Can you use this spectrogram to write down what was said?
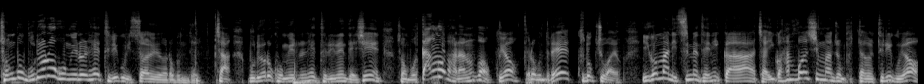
정보 무료로 공유를 해드리고 있어요 여러분들. 자 무료로 공유 를 해드리는 대신 저 뭐 딴 거 바라는 거 없고요. 여러분들의 구독 좋아요. 이것만 있으면 되니까 자 이거 한 번씩만 좀 부탁을 드리고요.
